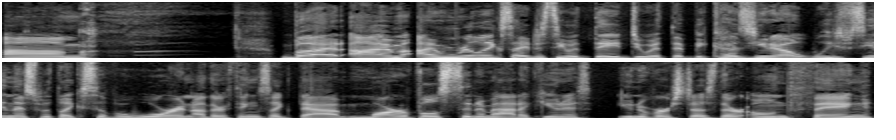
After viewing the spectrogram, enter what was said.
Um, But I'm I'm really excited to see what they do with it because you know we've seen this with like Civil War and other things like that. Marvel Cinematic Uni- Universe does their own thing,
